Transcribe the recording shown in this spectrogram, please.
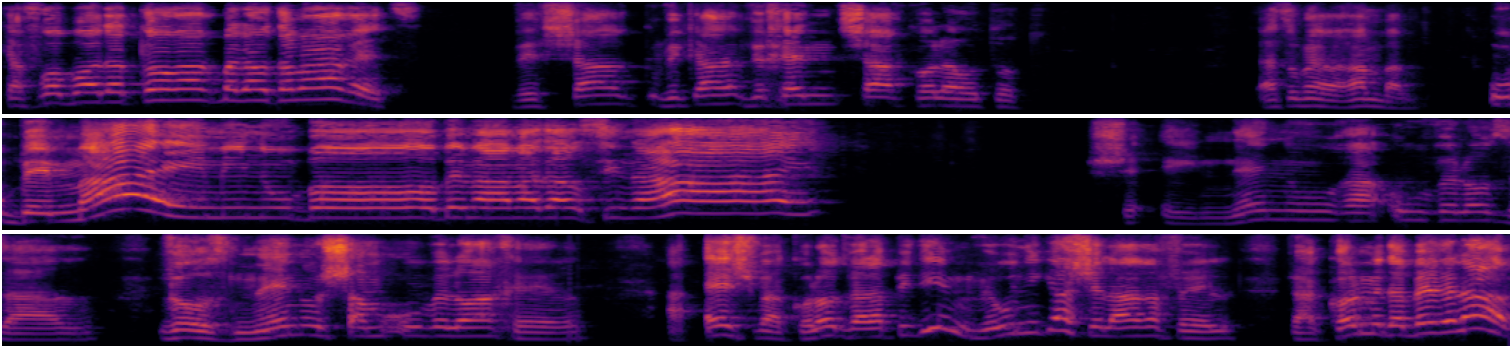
כפרו בו עדת קורח, בלע אותם הארץ. ושר, וכן שר כל האותות. ואז אומר הרמב"ם, ובמה האמינו בו במעמד הר סיני? שאיננו ראו ולא זר, ואוזנינו שמעו ולא אחר, האש והקולות והלפידים, והוא ניגש אל הערפל, והכל מדבר אליו,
